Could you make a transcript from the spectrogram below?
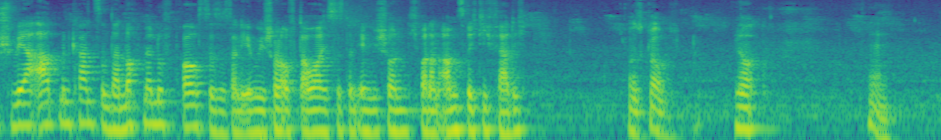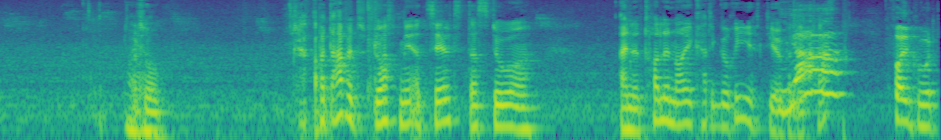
schwer atmen kannst und dann noch mehr Luft brauchst, das ist dann irgendwie schon auf Dauer, ist es dann irgendwie schon, ich war dann abends richtig fertig. Das glaube ich. Ja. Hm. Also. Aber David, du hast mir erzählt, dass du eine tolle neue Kategorie dir überlegt Ja, hast. voll gut.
